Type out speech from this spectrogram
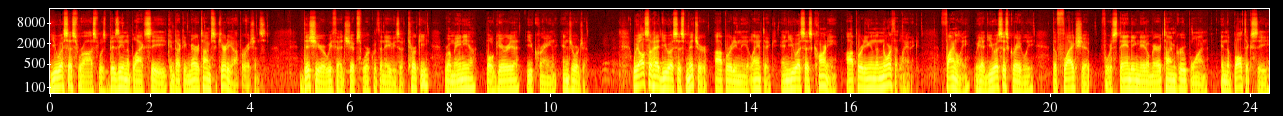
USS Ross was busy in the Black Sea conducting maritime security operations. This year, we've had ships work with the navies of Turkey, Romania, Bulgaria, Ukraine, and Georgia. We also had USS Mitchell operating in the Atlantic and USS Carney operating in the North Atlantic. Finally, we had USS Gravely, the flagship for Standing NATO Maritime Group 1 in the Baltic Sea,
